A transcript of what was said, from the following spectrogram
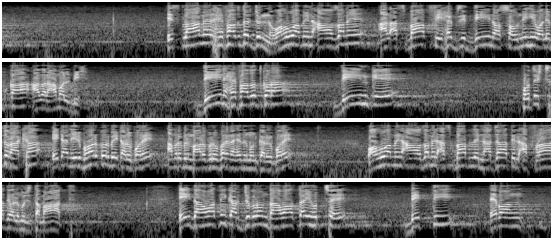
ইসলামের হেফাজতের জন্য ওয়াহু আমিন আজমে আল আসবাব ফি হেফজিদ্দিন ও সৌনিহি ওয়ালিবকা আল আমল বিহ। দিন হেফাজত করা দিনকে প্রতিষ্ঠিত রাখা, এটা নির্ভর করবে এটার উপরে আমরবিল মারুফের উপরে রাহেদুল মুনকারের উপরে। ওয়াহু আমিন আজমিল আসবাব নাজাতিল আফরাদ ওয়াল মুজতামাত। এই দাওয়াতি কার্যক্রম দাওয়াতটাই হচ্ছে ব্যক্তি এবং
